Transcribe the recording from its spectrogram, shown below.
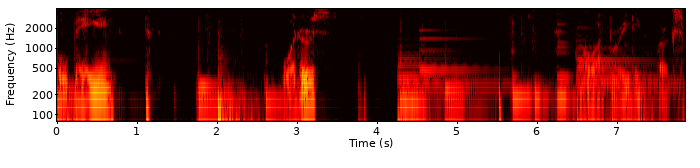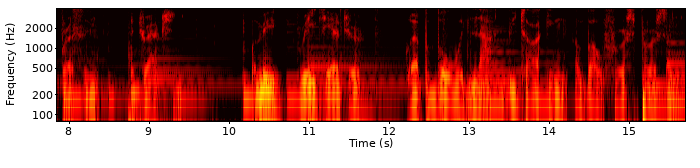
obeying orders, cooperating, or expressing attraction. Let me recanter. Grandpa Bill would not be talking about first person,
